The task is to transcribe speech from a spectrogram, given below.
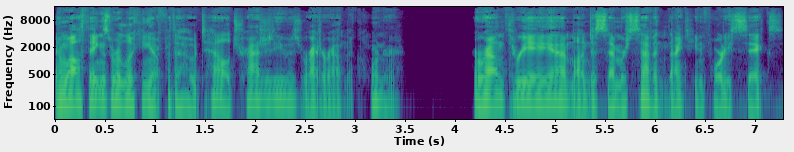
and while things were looking up for the hotel, tragedy was right around the corner. Around 3 a.m. on December 7, 1946,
